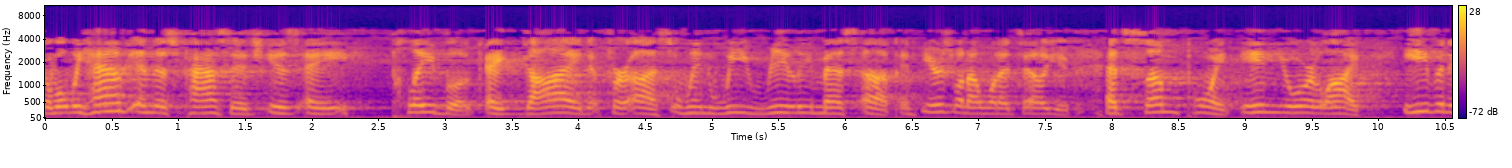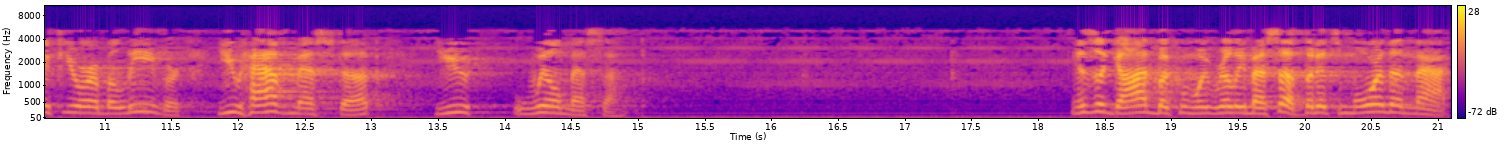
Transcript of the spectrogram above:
But what we have in this passage is a playbook, a guide for us when we really mess up. And here's what I want to tell you. At some point in your life, even if you're a believer, you have messed up, you will mess up. This is a God book when we really mess up, but it's more than that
